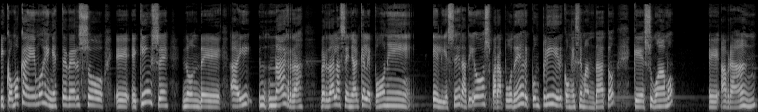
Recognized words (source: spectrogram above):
y cómo caemos en este verso 15, eh, donde ahí narra, ¿verdad?, la señal que le pone Eliezer a Dios para poder cumplir con ese mandato que su amo, eh, Abraham,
